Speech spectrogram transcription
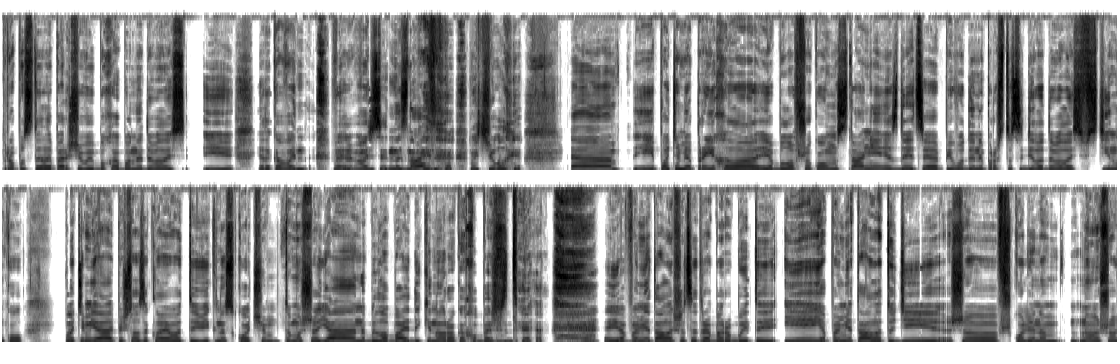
пропустили перші вибухи, або не дивились. І я така, ви, ви, ви не знаєте, ви чули? Е, і потім я приїхала, я була в шоковому стані. Здається, півгодини просто сиділа, дивилась в стінку. Потім я пішла заклеювати вікна скотчем, тому що я набила байдики на уроках ОБЖД. Я пам'ятала, що це треба робити. І я пам'ятала тоді, що в школі нам ну, що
